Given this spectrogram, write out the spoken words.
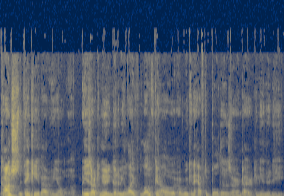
consciously thinking about, you know, is our community going to be like Love Canal, or are we going to have to bulldoze our entire community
